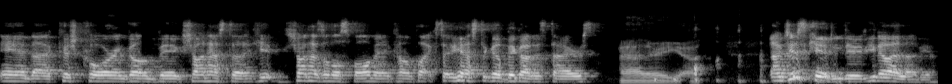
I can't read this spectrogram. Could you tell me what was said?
and uh, Cush core and going big, Sean has to. He, Sean has a little small man complex, so he has to go big on his tires. Ah, there you go. I'm just kidding, dude. You know I love you.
